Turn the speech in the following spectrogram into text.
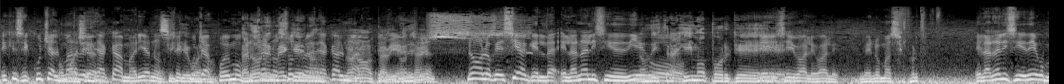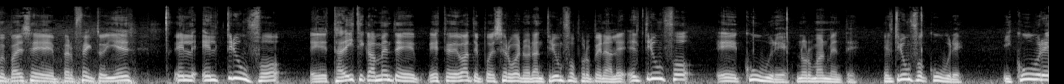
Es que se escucha el Como mar ayer. desde acá, Mariano. Así se que, escucha, bueno, podemos escuchar nosotros que no- desde acá el no, mar. no, está Es bien, muy está bien. No, lo que decía que el, el análisis de Diego. Nos distrajimos porque... Sí, sí, vale, vale. Es lo más importante. El análisis de Diego me parece perfecto y es el, el triunfo. eh, estadísticamente, este debate puede ser, bueno, eran triunfos por penales. El triunfo eh, cubre normalmente. El triunfo cubre. Y cubre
